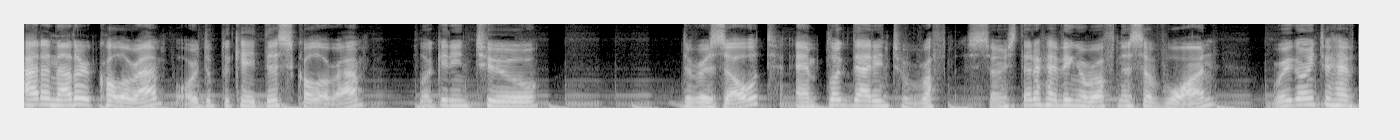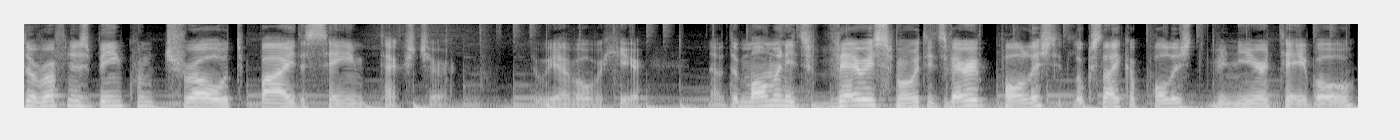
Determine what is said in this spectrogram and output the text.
add another color ramp or duplicate this color ramp, plug it into the result and plug that into roughness. So instead of having a roughness of one, we're going to have the roughness being controlled by the same texture that we have over here. Now, at the moment, it's very smooth. It's very polished. It looks like a polished veneer table.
